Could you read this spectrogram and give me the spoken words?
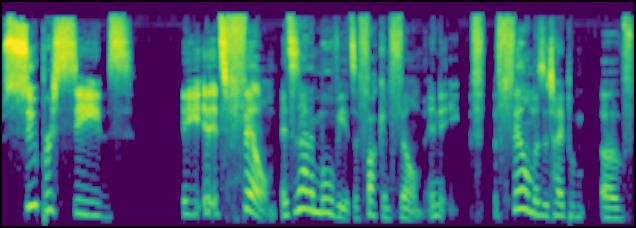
supersedes. It's film. It's not a movie. It's a fucking film. And film is a type of, of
